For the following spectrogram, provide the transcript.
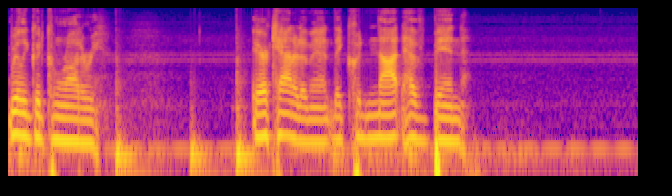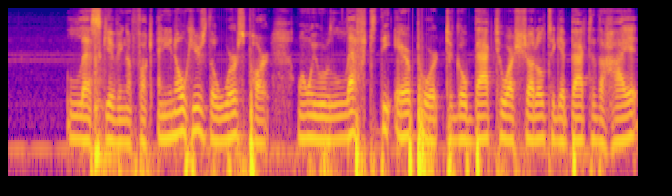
really good camaraderie. Air Canada, man, they could not have been less giving a fuck. And you know, here's the worst part. When we were left the airport to go back to our shuttle to get back to the Hyatt,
